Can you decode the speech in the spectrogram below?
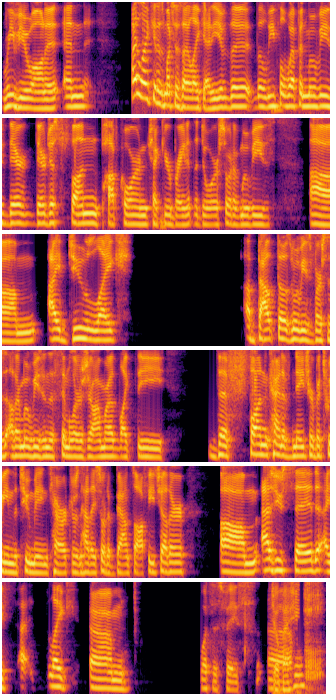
review on it, and I like it as much as I like any of the the Lethal Weapon movies. They're they're just fun popcorn, check your brain at the door sort of movies. Um, I do like about those movies versus other movies in the similar genre, like the the fun kind of nature between the two main characters and how they sort of bounce off each other. Um, as you said, I, th- I like um, what's his face? Joe Uh, Pesci.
